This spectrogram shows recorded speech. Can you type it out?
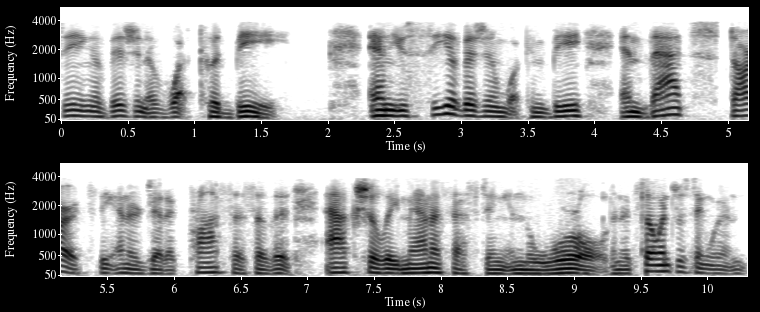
seeing a vision of what could be and you see a vision what can be, and that starts the energetic process of it actually manifesting in the world. And it's so interesting when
